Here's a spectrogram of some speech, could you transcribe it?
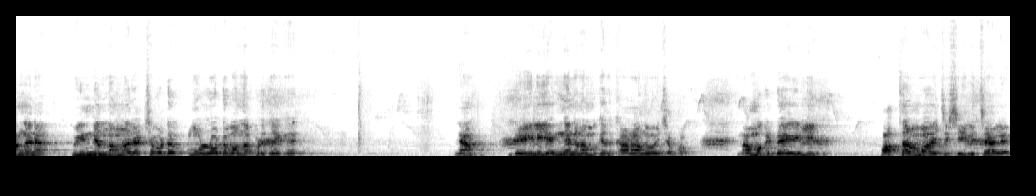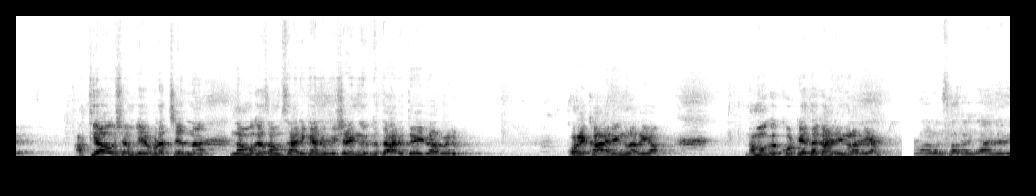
അങ്ങനെ പിന്നും നമ്മൾ രക്ഷപ്പെട്ട് മുകളിലോട്ട് വന്നപ്പോഴത്തേക്ക് ഞാൻ ഡെയിലി എങ്ങനെ നമുക്കിത് കാണാമെന്ന് ചോദിച്ചപ്പോൾ നമുക്ക് ഡെയിലി പത്രം വായിച്ച് ശീലിച്ചാൽ അത്യാവശ്യം എവിടെ ചെന്ന് നമുക്ക് സംസാരിക്കാനും വിഷയങ്ങൾക്ക് ദാരിദ്ര്യമില്ലാതെ വരും. കുറേ കാര്യങ്ങളറിയാം. നമുക്ക് കൊട്ടിയത്തെ കാര്യങ്ങളറിയാം. ആണ് സാറേ ഞാനിത്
